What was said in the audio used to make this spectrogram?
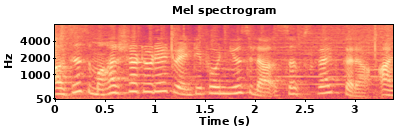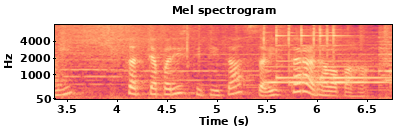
आजच महाराष्ट्र टुडे ट्वेंटी फोर न्यूजला सबस्क्राईब करा आणि सत्य परिस्थितीचा सविस्तर आढावा पहा.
